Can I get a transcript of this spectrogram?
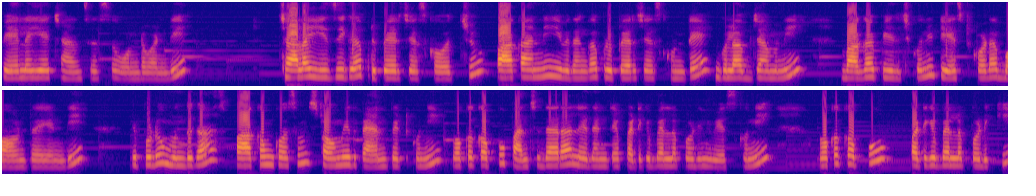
ఫెయిల్ అయ్యే ఛాన్సెస్ ఉండవండి. చాలా ఈజీగా ప్రిపేర్ చేసుకోవచ్చు. పాకాన్ని ఈ విధంగా ప్రిపేర్ చేసుకుంటే గులాబ్ జాముని బాగా పీల్చుకొని టేస్ట్ కూడా బాగుంటాయండి. ఇప్పుడు ముందుగా పాకం కోసం స్టవ్ మీద ప్యాన్ పెట్టుకుని ఒక కప్పు పంచదార లేదంటే పటిక బెల్ల పొడిని వేసుకుని ఒక కప్పు పటిక బెల్ల పొడికి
